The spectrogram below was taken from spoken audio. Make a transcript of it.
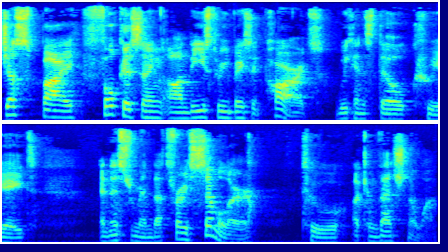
just by focusing on these three basic parts, we can still create an instrument that's very similar to a conventional one.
